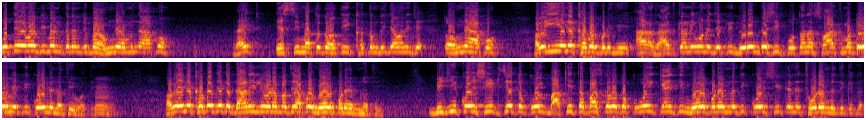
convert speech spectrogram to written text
પોતે એવા ડિમાન્ડ કરે એમ છે કે ભાઈ અમને અમને આપો. રાઈટ એસસીમાં તો તો હતી ખતમ થઈ જવાની છે. તો અમને આપો. હવે એ એને ખબર પડી ગઈ આ રાજકારણીઓને જેટલી દૂરંદેશી પોતાના સ્વાર્થ માટે હોય ને એટલી કોઈને નથી હોતી. હવે એને ખબર છે કે દાણી લીવડામાંથી આપણો મેળ પડે એમ નથી. બીજી કોઈ સીટ છે તો કોઈ બાકી તપાસ કરો તો કોઈ ક્યાંયથી મેળ પડે એમ નથી કોઈ સીટ એને છોડે એમ નથી. કે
